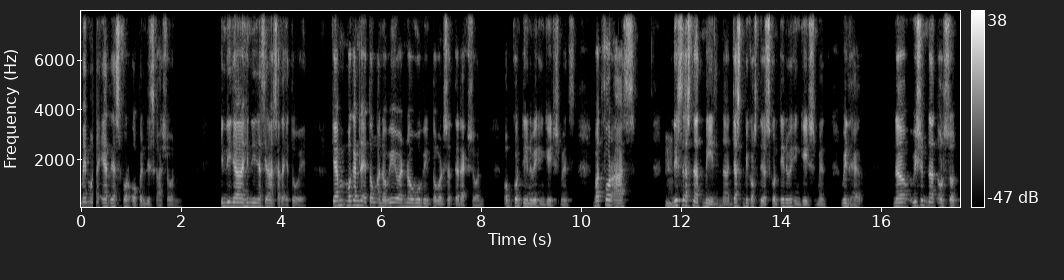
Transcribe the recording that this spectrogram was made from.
may mga areas for open discussion. Hindi niya hindi niya sinasara ito eh. Kaya maganda itong ano, we are now moving towards that direction of continuing engagements. But for us. This does not mean na just because there's continuing engagement with her, now we should not also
